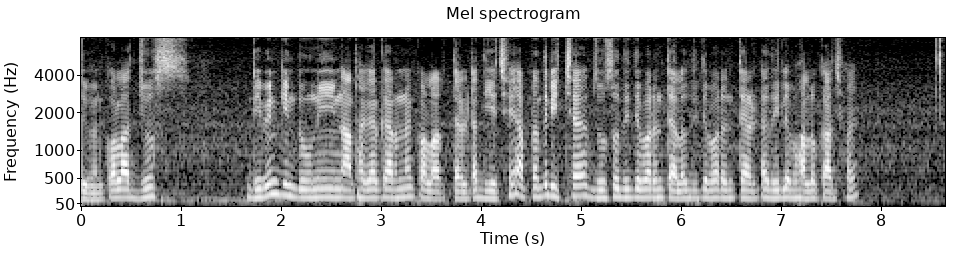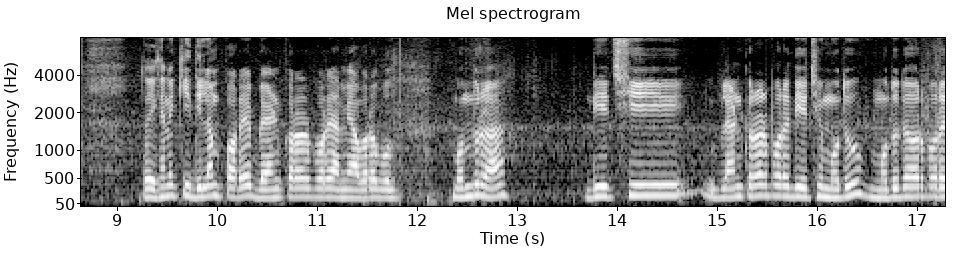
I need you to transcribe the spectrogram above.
দিবেন। কলার জুস দিবেন, কিন্তু উনি না থাকার কারণে কলার তেলটা দিয়েছে। আপনাদের ইচ্ছা, জুসও দিতে পারেন, তেলও দিতে পারেন, তেলটা দিলে ভালো কাজ হয়। তো এখানে কি দিলাম? পরে ব্লেন্ড করার পরে আমি আবারও বল বন্ধুরা, দিয়েছি, ব্লেন্ড করার পরে দিয়েছি মধু। মধু দেওয়ার পরে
